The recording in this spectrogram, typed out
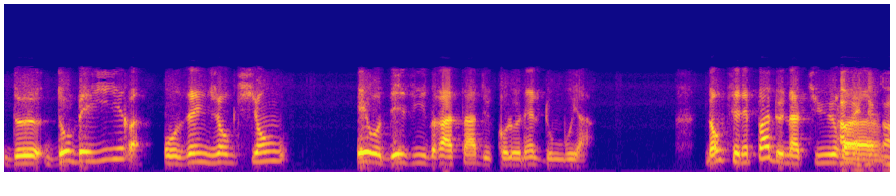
d'obéir aux injonctions et aux déshydratats du colonel Doumbouya. Donc ce n'est pas de nature... Ah euh,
